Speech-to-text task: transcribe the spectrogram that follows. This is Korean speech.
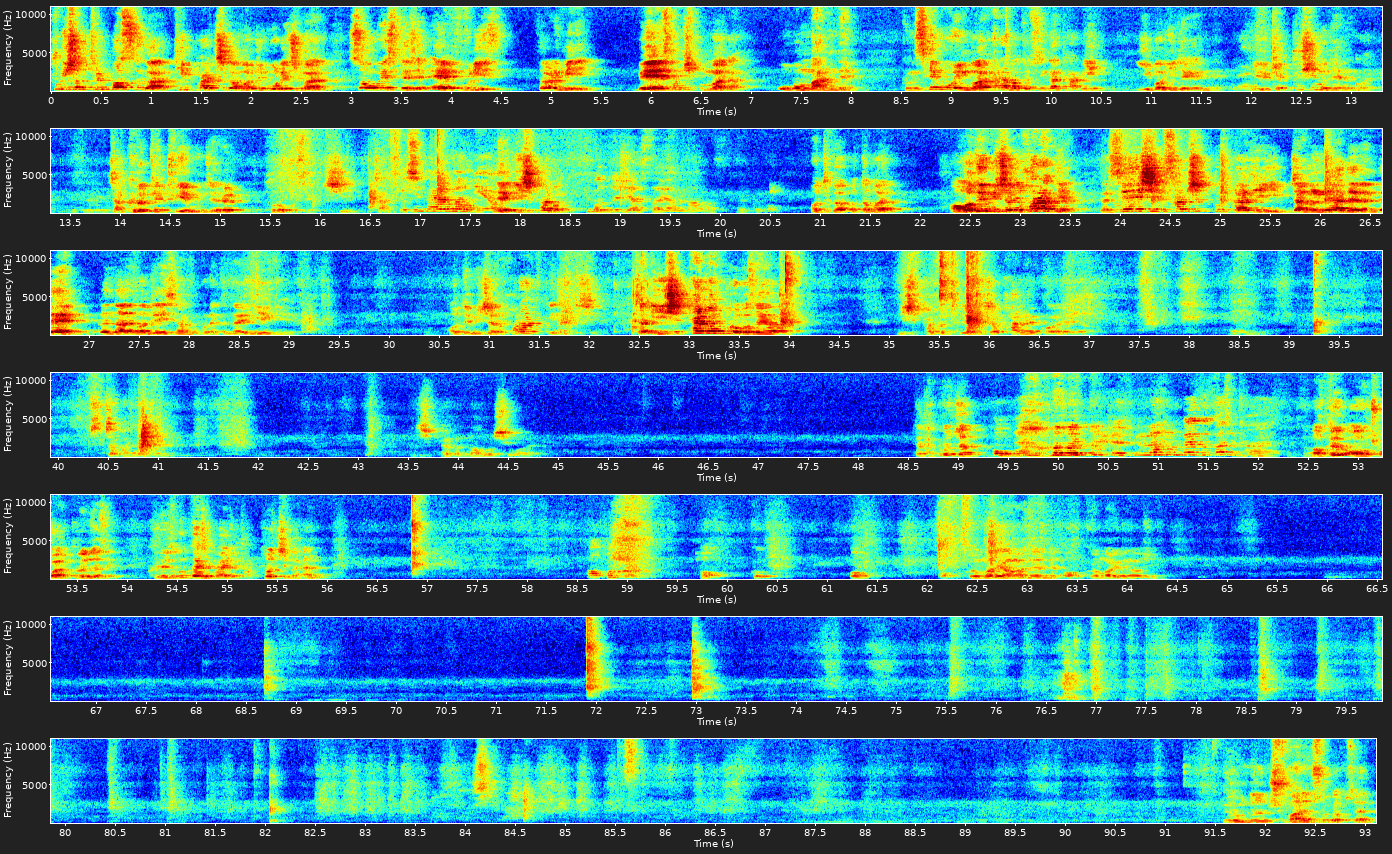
프리 셔틀버스가 디팔치가 뭔지 모르지만 서브웨이 스테이션 every 30minute 매 30분마다 5번 맞네. 그럼 세모인 거 하나밖에 없으니까 답이 2번이 되겠네. 네. 이렇게 푸시면 되는 거예요. 음. 자 그렇게 뒤에 문제를 풀어보세요. 시작. 28번이요? 네 28번. 뭔 뜻이었어요? 안 나왔을 그거. 어떻게 어떤 거요? 어, 어드 미션이 허락이야. 그러니까 3시 30분까지 입장을 해야 되는데 끝나는 건 4시 30분에 끝나요 이 얘기예요. 어드 미션 허락이라는 뜻이에요. 자 28번 풀어보세요. 28번 틀리면 진짜 화낼 거예요. 네. 진짜 화낼 거예요. 28번 너무 쉬워요. 자, 다 풀었죠? 오. 그럼 끝까지 봐야 어, 그, 어, 좋아요. 그런 자세. 그래도 끝까지 봐야죠. 다 풀었지만. 어. 어, 그, 어, 어, 그런 말이 나오면 안 되는데, 어, 그런 말이 왜 나오지? 여러분들은 주말엔 수업이 없어요?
